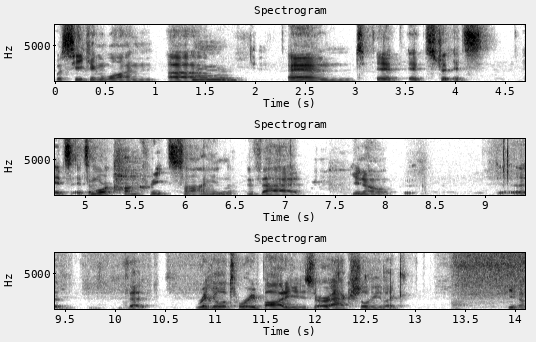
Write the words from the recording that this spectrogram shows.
was seeking one, um, Hmm. and it it's it's it's it's a more concrete sign that you know uh, that regulatory bodies are actually like you know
